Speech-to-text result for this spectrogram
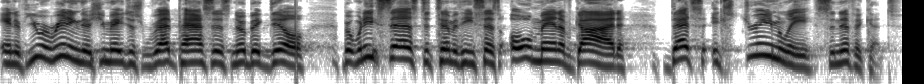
And if you were reading this, you may just read past this, no big deal. But when he says to Timothy, he says, Oh man of God, that's extremely significant.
